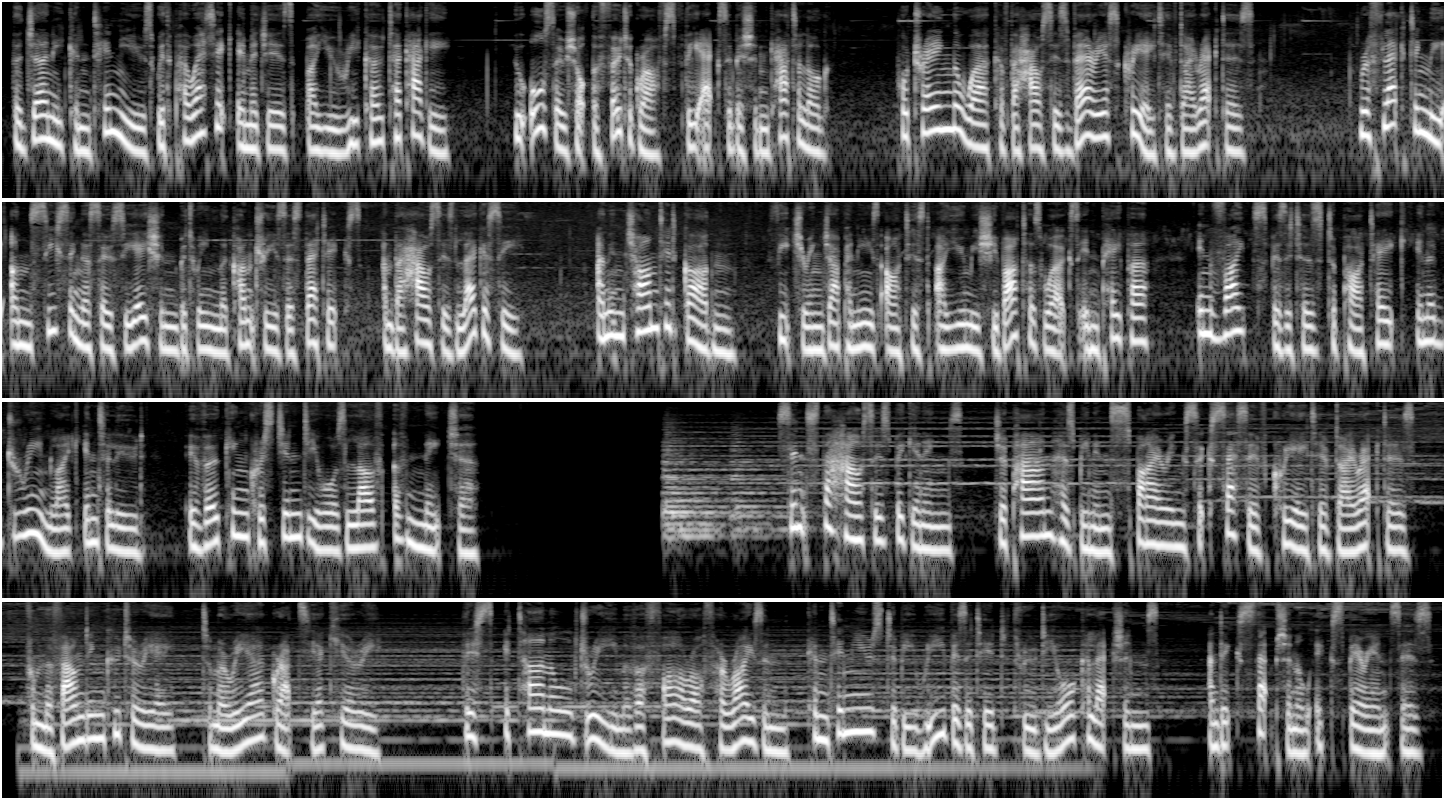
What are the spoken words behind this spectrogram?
The journey continues with poetic images by Yuriko Takagi, who also shot the photographs for the exhibition catalogue, portraying the work of the house's various creative directors. Reflecting the unceasing association between the country's aesthetics and the house's legacy, an enchanted garden featuring Japanese artist Ayumi Shibata's works in paper invites visitors to partake in a dreamlike interlude evoking Christian Dior's love of nature. Since the house's beginnings, Japan has been inspiring successive creative directors, from the founding couturier to Maria Grazia Chiuri. This eternal dream of a far off horizon continues to be revisited through Dior collections and exceptional experiences.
